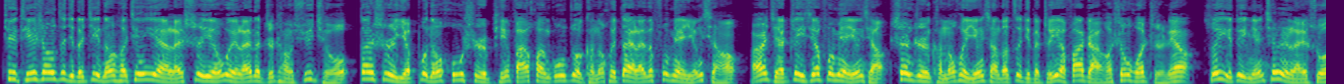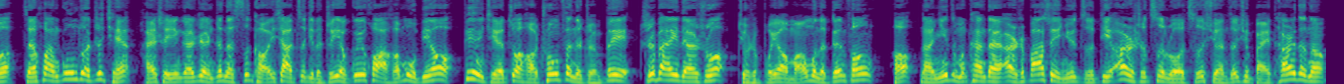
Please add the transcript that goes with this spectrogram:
去提升自己的技能和经验，来适应未来的职场需求。但是，也不能忽视频繁换工作可能会带来的负面影响，而且这些负面影响甚至可能会影响到自己的职业发展和生活质量。所以，对年轻人来说，在换工作之前，还是应该认真的思考一下自己的职业规划和目标，并且做好充分的准备。直白一点说，就是不要盲目的跟风。好，那你怎么看待二十八岁女子第二二十次裸辞选择去摆摊的呢？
